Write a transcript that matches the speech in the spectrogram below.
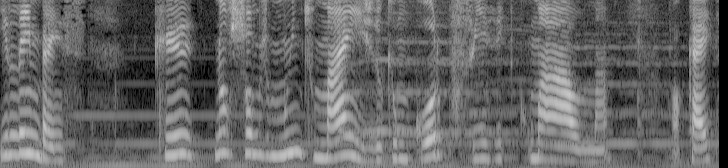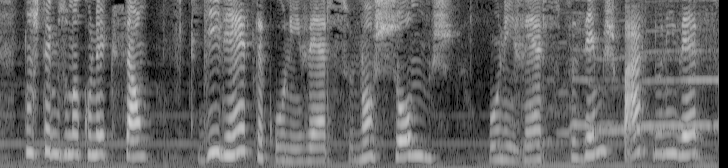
E lembrem-se que nós somos muito mais do que um corpo físico com uma alma, ok? Nós temos uma conexão direta com o universo, nós somos o universo, fazemos parte do universo,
